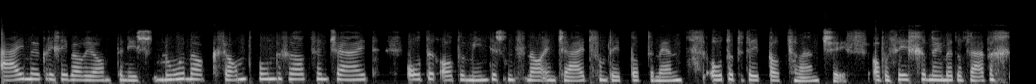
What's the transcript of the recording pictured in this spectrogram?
Eine mögliche Variante ist nur noch Gesamtbundesratsentscheid oder aber mindestens noch Entscheid vom Departements- oder der Departementschef. Aber sicher nicht mehr, dass einfach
